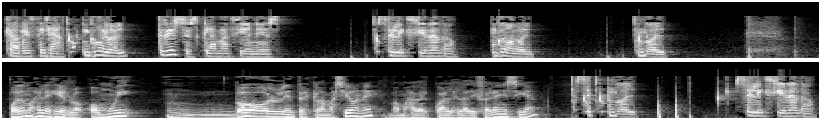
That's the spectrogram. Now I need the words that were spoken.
Cabecera. Gol. Tres exclamaciones. Seleccionado. Gol. Gol. Podemos elegirlo o muy mm, gol entre exclamaciones. Vamos a ver cuál es la diferencia. gol. Seleccionado.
